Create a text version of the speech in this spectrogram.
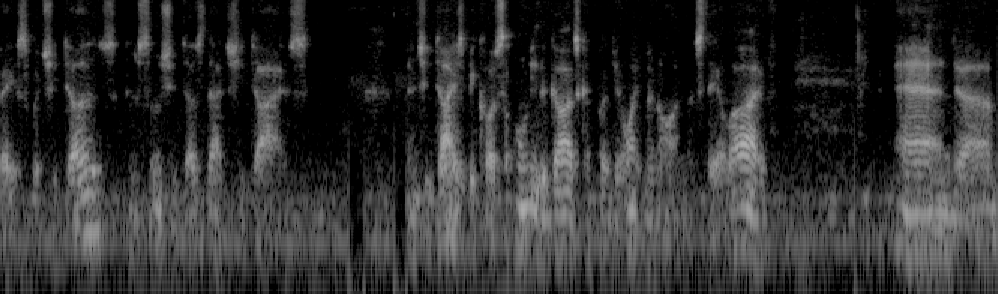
face, which she does. And as soon as she does that, she dies. And she dies because only the gods can put the ointment on and stay alive. And um,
